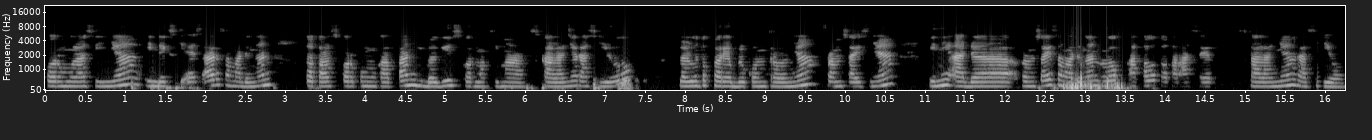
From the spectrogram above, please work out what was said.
formulasinya indeks CSR sama dengan total skor pengungkapan dibagi skor maksimal skalanya rasio Lalu untuk variabel kontrolnya, from size-nya, ini ada from size sama dengan log atau total aset. Skalanya rasio.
